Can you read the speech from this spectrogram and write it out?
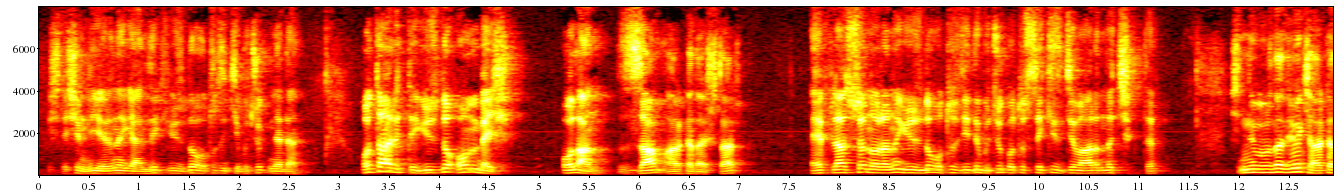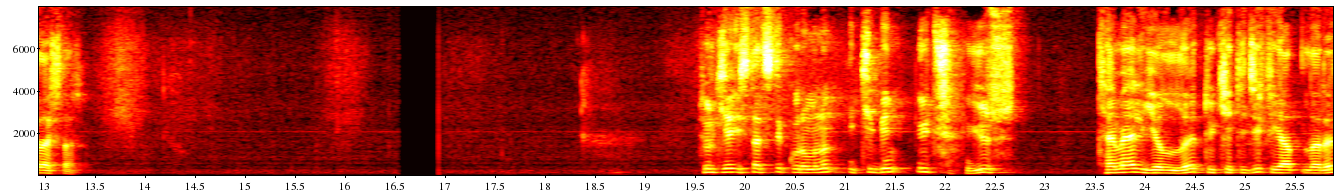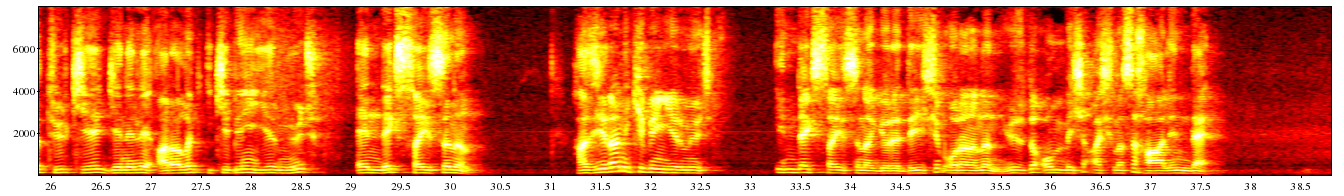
İşte şimdi yerine geldik %32,5 neden? O tarihte %15 olan zam arkadaşlar enflasyon oranı %37,5-38 civarında çıktı. Şimdi burada diyor ki arkadaşlar Türkiye İstatistik Kurumu'nun 2300 temel yıllı tüketici fiyatları Türkiye geneli Aralık 2023 endeks sayısının Haziran 2023 indeks sayısına göre değişim oranının %15'i aşması halinde.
